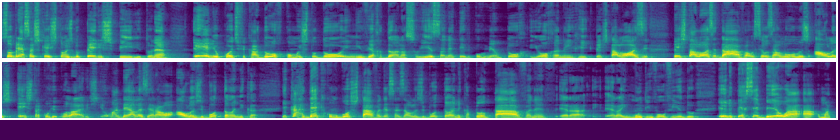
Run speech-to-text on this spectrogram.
sobre essas questões do perispírito, né? Ele, o codificador, como estudou em Inverdun, na Suíça, né, teve por mentor Johann Henrique Pestalozzi, Pestalozzi dava aos seus alunos aulas extracurriculares, e uma delas era aulas de botânica. E Kardec, como gostava dessas aulas de botânica, plantava, né, era, era muito envolvido, ele percebeu a, a uma,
